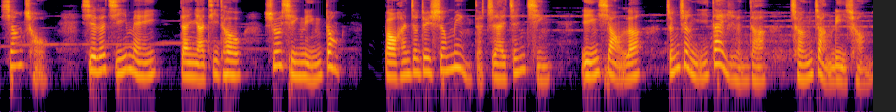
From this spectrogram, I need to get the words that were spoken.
乡愁写得极美，淡雅剔透，抒情灵动，饱含着对生命的挚爱真情，影响了整整一代人的成长历程。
